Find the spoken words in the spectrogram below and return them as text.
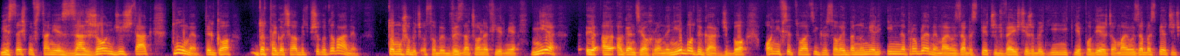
jesteśmy w stanie zarządzić, tak? Tłumem. Tylko do tego trzeba być przygotowanym. To muszą być osoby wyznaczone w firmie, nie agencja ochrony, nie bodyguardzi, bo oni w sytuacji kryzysowej będą mieli inne problemy. Mają zabezpieczyć wejście, żeby nikt nie podjeżdżał, mają zabezpieczyć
